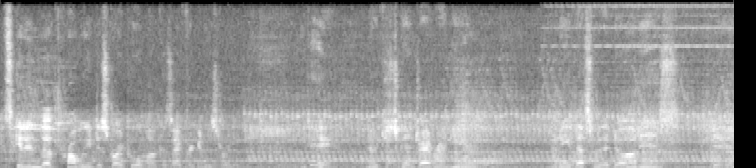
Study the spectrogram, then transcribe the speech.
Let's get in the probably destroy Puma because I freaking destroyed it. Okay, now we're just gonna drive around here. I believe that's where the door is. Duh.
